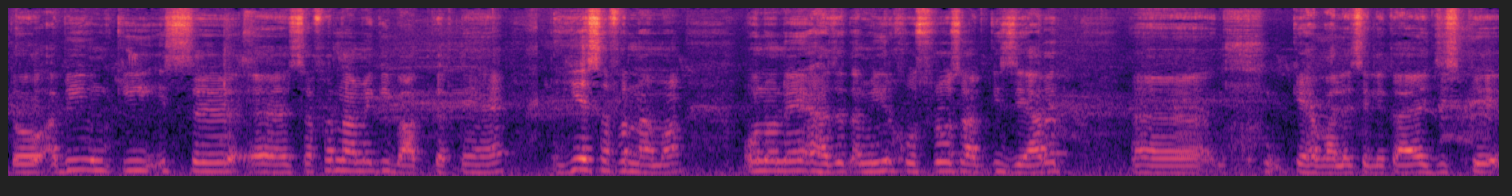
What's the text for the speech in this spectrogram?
تو ابھی ان کی اس سفر نامے کی بات کرتے ہیں۔ یہ سفر نامہ انہوں نے حضرت امیر خسرو صاحب کی زیارت کے حوالے سے لکھا ہے، جس کے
